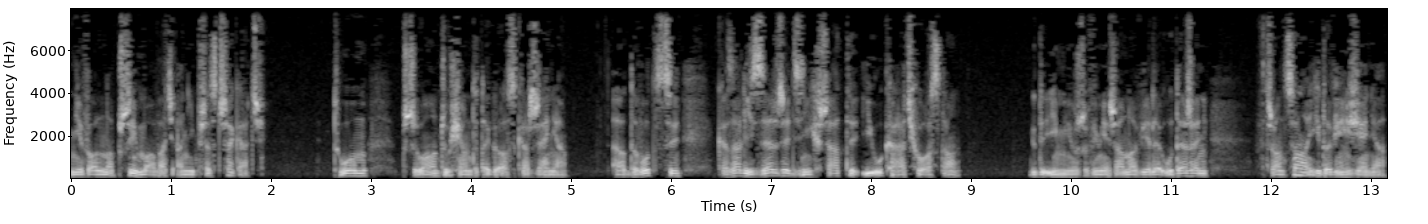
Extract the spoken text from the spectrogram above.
nie wolno przyjmować ani przestrzegać. Tłum przyłączył się do tego oskarżenia, a dowódcy kazali zerżeć z nich szaty i ukarać chłostą. Gdy im już wymierzano wiele uderzeń, wtrącono ich do więzienia,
